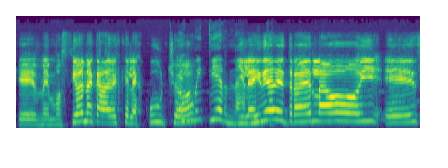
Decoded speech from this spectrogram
que me emociona cada vez que la escucho. Es muy tierna. Y la idea de traerla hoy es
